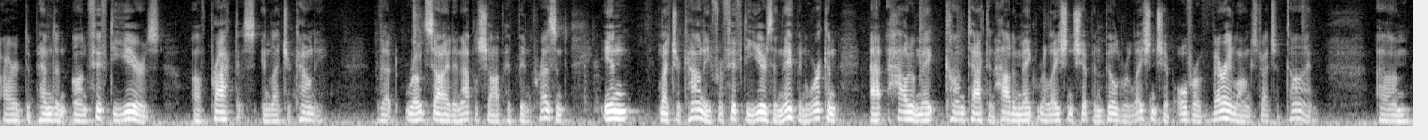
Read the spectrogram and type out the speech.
are dependent on 50 years of practice in Letcher County. That Roadside and Appalshop have been present in Letcher County for 50 years, and they've been working at how to make contact and how to make relationship and build relationship over a very long stretch of time. Um,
